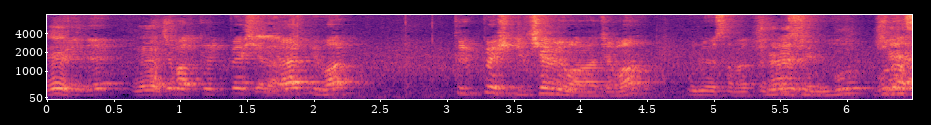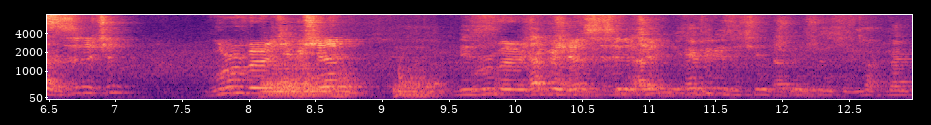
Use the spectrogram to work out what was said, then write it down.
Evet, Türkiye'de evet. acaba 45 Gel abi. vilayet mi var? 45 ilçe mi var acaba? Bunu hesap Şöyle söyleyeyim. Bu, Bu şey da yani, sizin için gurur verici bir şey. biz gurur verici bir şey sizin için. hep- hepimiz için şunu şunu söyleyeyim. Bak ben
